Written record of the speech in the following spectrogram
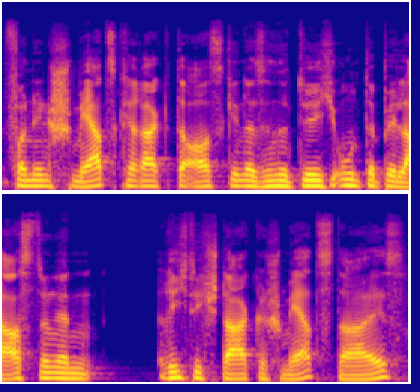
von den Schmerzcharakter ausgehen, also natürlich unter Belastungen richtig starker Schmerz da ist.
